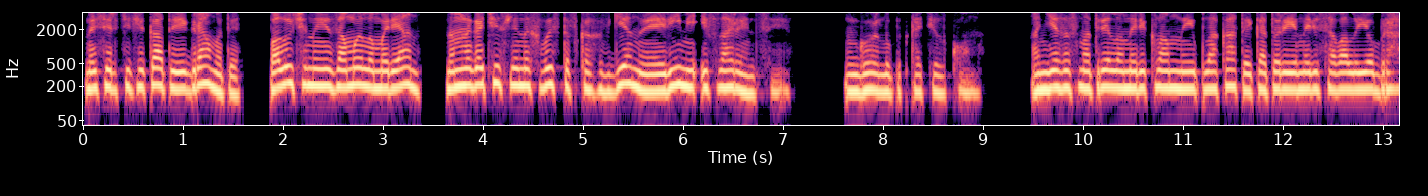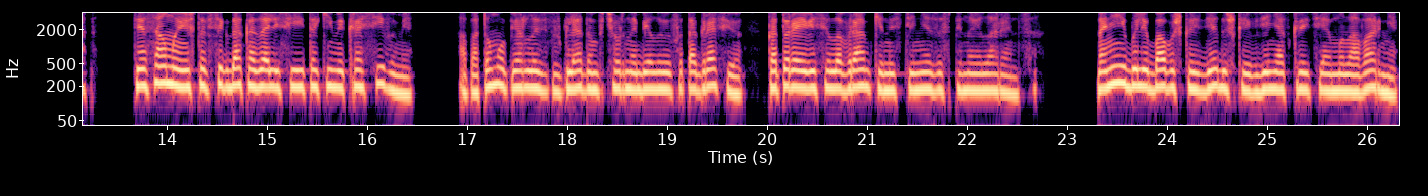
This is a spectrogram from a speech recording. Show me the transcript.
на сертификаты и грамоты, полученные за мыло Мариан на многочисленных выставках в Генуе, Риме и Флоренции. Горло подкатил ком. Анье засмотрела на рекламные плакаты, которые нарисовал ее брат. Те самые, что всегда казались ей такими красивыми, а потом уперлась взглядом в черно белую фотографию, которая висела в рамке на стене за спиной Лоренца. На ней были бабушка с дедушкой в день открытия мыловарни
